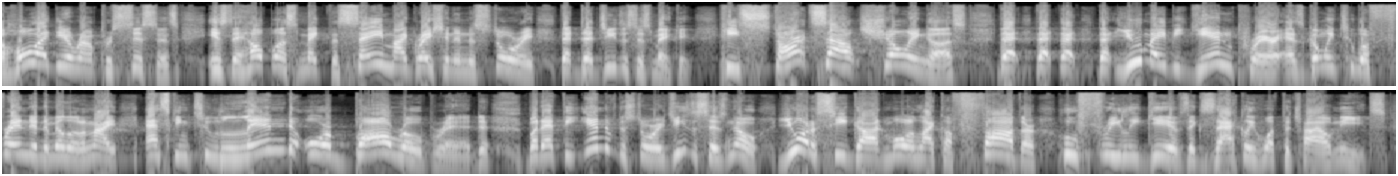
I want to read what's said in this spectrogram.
The whole idea around persistence is to help us make the same migration in the story that, that Jesus is making. He starts out showing us that, that, that, that you may begin prayer as going to a friend in the middle of the night, asking to lend or borrow bread. But at the end of the story, Jesus says, No, you ought to see God more like a father who freely gives exactly what the child needs.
